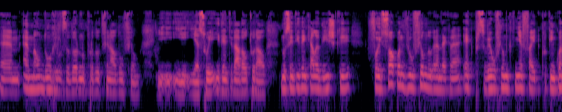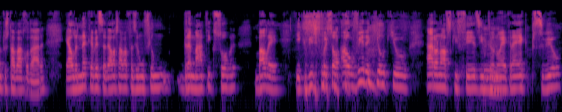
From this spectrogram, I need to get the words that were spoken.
é hum, a mão de um realizador no produto final de um filme e, e- e a sua identidade autoral, no sentido em que ela diz que foi só quando viu o filme no grande ecrã é que percebeu o filme que tinha feito, porque enquanto estava a rodar, ela na cabeça dela estava a fazer um filme dramático sobre balé. E que diz que foi só ao ver aquilo que o Aronofsky fez e meteu no ecrã é que percebeu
